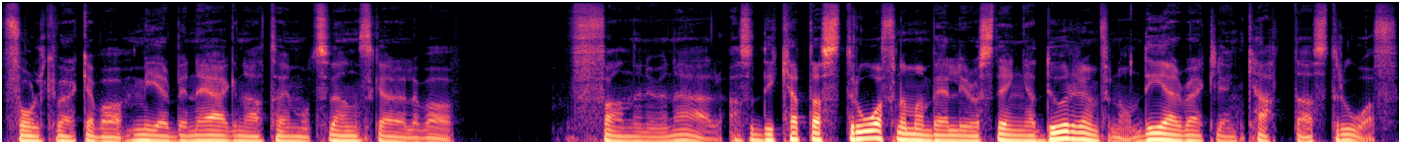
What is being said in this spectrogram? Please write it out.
folk verkar vara mer benägna att ta emot svenskar eller vad fan det nu än är. Alltså det är katastrof när man väljer att stänga dörren för någon. Det är verkligen katastrof.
